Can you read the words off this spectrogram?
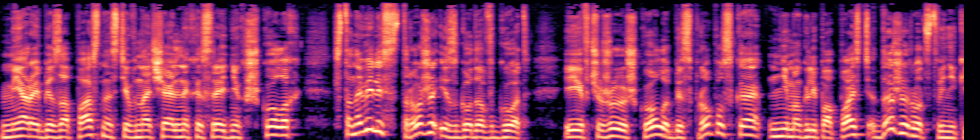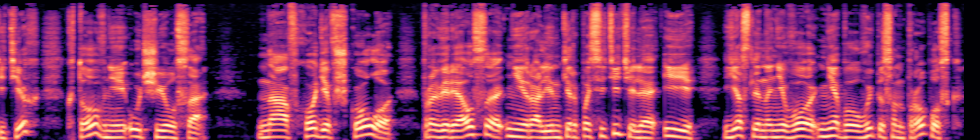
Меры безопасности в начальных и средних школах становились строже из года в год, и в чужую школу без пропуска не могли попасть даже родственники тех, кто в ней учился. На входе в школу проверялся нейролинкер посетителя и, если на него не был выписан пропуск,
